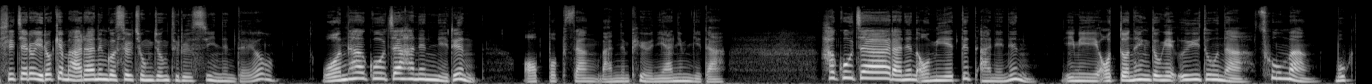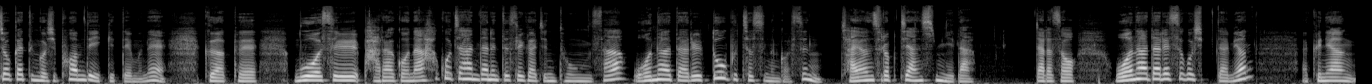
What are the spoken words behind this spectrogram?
실제로 이렇게 말하는 것을 종종 들을 수 있는데요. 원하고자 하는 일은 어법상 맞는 표현이 아닙니다. 하고자 라는 어미의 뜻 안에는 이미 어떤 행동의 의도나 소망, 목적 같은 것이 포함되어 있기 때문에 그 앞에 무엇을 바라거나 하고자 한다는 뜻을 가진 동사 원하다를 또 붙여 쓰는 것은 자연스럽지 않습니다. 따라서 원하다를 쓰고 싶다면 그냥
